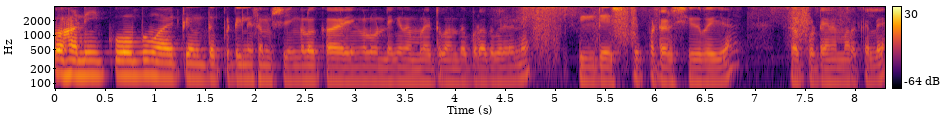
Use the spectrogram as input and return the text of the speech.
അപ്പോൾ ഹണി കോമ്പുമായിട്ട് ബന്ധപ്പെട്ട് സംശയങ്ങളോ കാര്യങ്ങളോ ഉണ്ടെങ്കിൽ നമ്മളായിട്ട് ബന്ധപ്പെടുക അതുപോലെ തന്നെ വീഡിയോ ഇഷ്ടപ്പെട്ടാൽ ഷെയർ ചെയ്യുക. സപ്പോർട്ട് ചെയ്യാൻ മറക്കല്ലേ.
